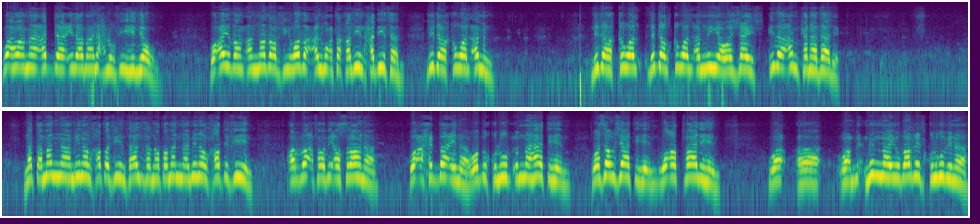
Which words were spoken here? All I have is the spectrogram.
وهو ما أدى إلى ما نحن فيه اليوم. وأيضا النظر في وضع المعتقلين حديثا لدى قوى الأمن لدى قوى لدى القوى الأمنية والجيش إذا أمكن ذلك. نتمنى من الخاطفين ثالثا نتمنى من الخاطفين الرأفة بأسرانا وأحبائنا وبقلوب أمهاتهم وزوجاتهم وأطفالهم. ومما يبرد قلوبنا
